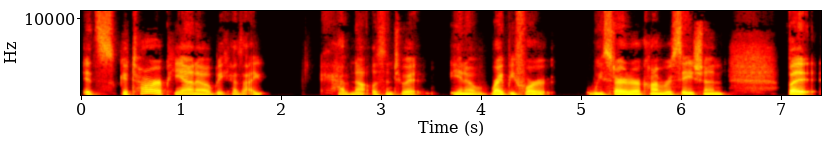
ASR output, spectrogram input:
it's guitar or piano because I have not listened to it, you know, right before we started our conversation, but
